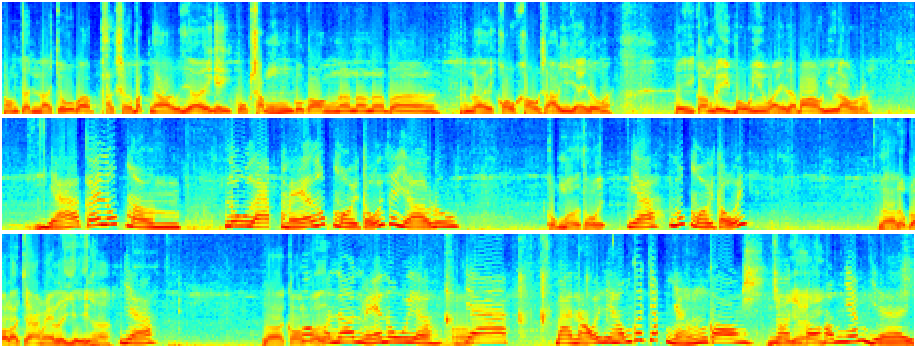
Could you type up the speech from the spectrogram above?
không tin là chú thật sự bất ngờ với cái cuộc sống của con nó nó nó, nó, nó lại khổ khổ sở như vậy luôn á. Thì con đi bộ như vậy là bao nhiêu lâu rồi? Dạ cái lúc mà lưu lạc mẹ lúc 10 tuổi tới giờ luôn. Cũng 10 tuổi? Dạ lúc 10 tuổi. Là lúc đó là cha mẹ ly dị hả? Dạ là con con có mình nên mẹ nuôi à. À. cha bà nội thì không có chấp nhận con. Sao nên vậy? con không dám về.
